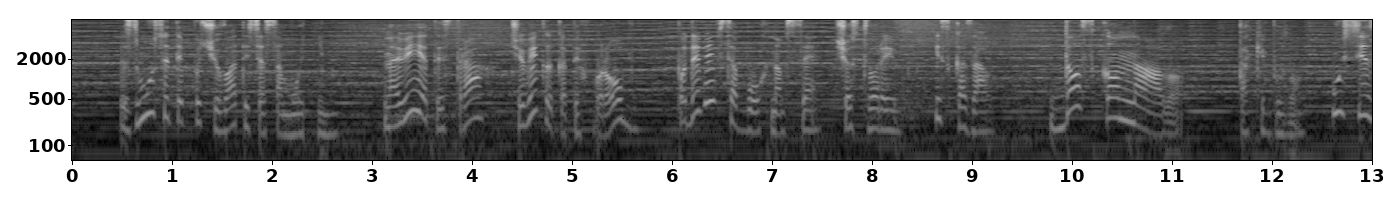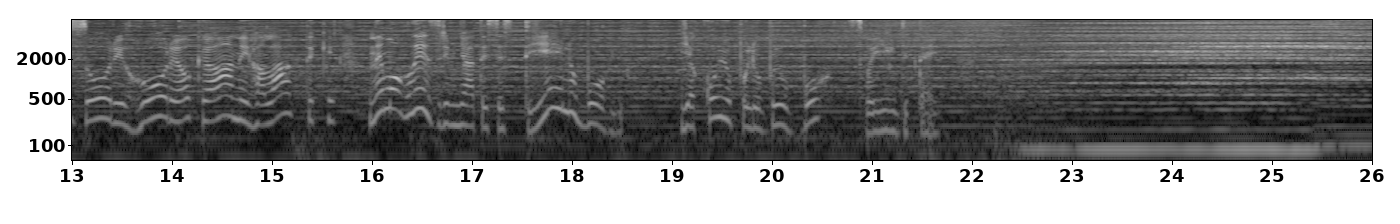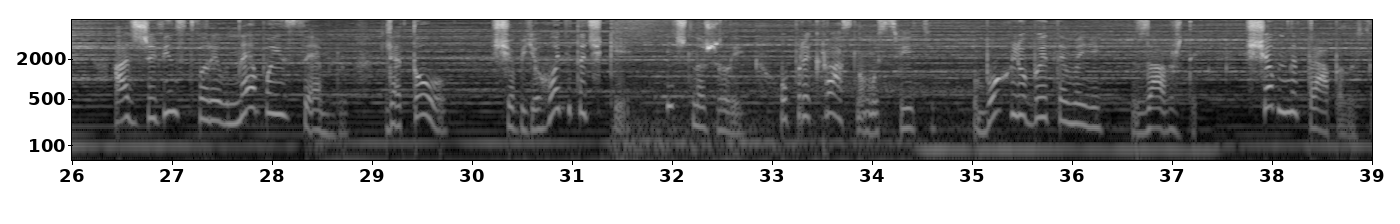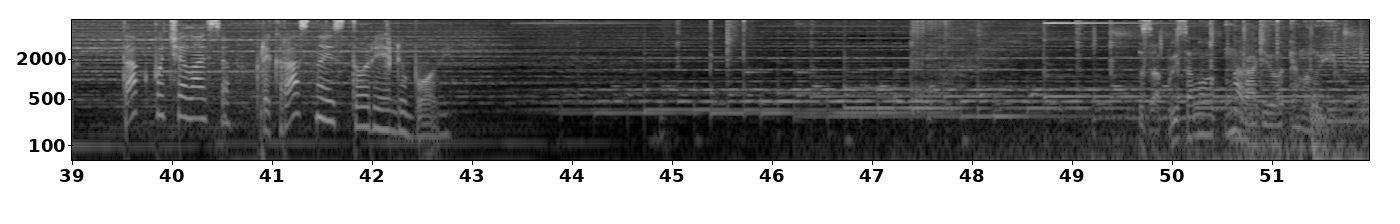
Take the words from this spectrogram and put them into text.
змусити почуватися самотніми, навіяти страх чи викликати хворобу. Подивився Бог на все, що створив, і сказав: Досконало! Так і було. Усі зорі, гори, океани галактики не могли зрівнятися з тією любов'ю, якою полюбив Бог своїх дітей. Адже він створив небо і землю для того, щоб його діточки вічно жили у прекрасному світі. Бог любитиме їх завжди, щоб не трапилося. Так почалася прекрасна історія любові. Записано на радіо Еммануїл.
